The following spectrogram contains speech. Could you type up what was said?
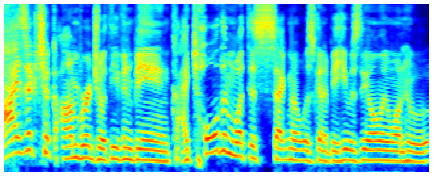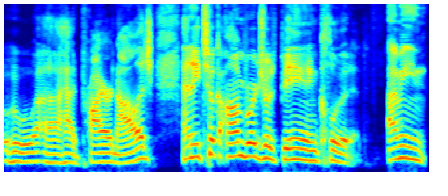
Isaac took umbrage with even being. I told him what this segment was going to be. He was the only one who who uh, had prior knowledge, and he took umbrage with being included. I mean,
